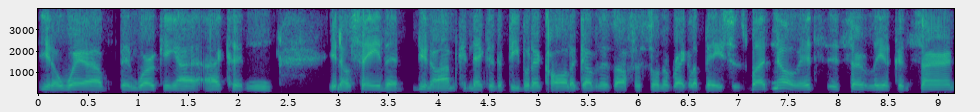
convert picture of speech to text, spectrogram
you know where I've been working, I, I couldn't you know, say that you know I'm connected to people that call the governor's office on a regular basis. But no, it's it's certainly a concern,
